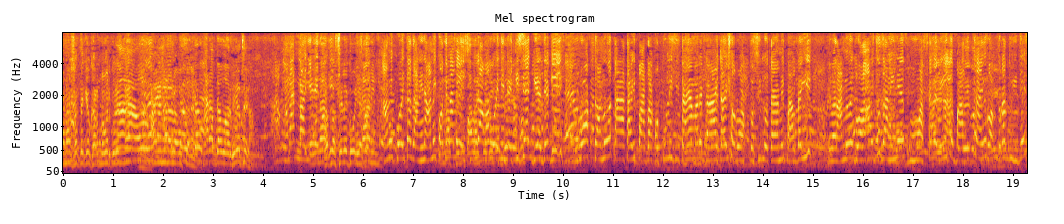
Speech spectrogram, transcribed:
ওনার সাথে কেউ খারাপ ব্যবহার করেন না আইন ওনার ব্যবস্থা নেবে। খারাপ ব্যবহার ঠিক আছে? আমার না আপনার ছেলে কই আমি কইতা জানি না। আমি কদিন আমি এই আমার ওই দিন দেখিছে গিয়ে দেখি রক্ত আমিও তাড়াতাড়ি পাজা করে তুলিছি তাই আমার গায়ে টাই সব রক্ত ছিল তাই আমি পাল্টাই এবার আমি ওই আমি তো জানি না মাঝখানে বালতিতে আমি রক্তটা ধুই দেয়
